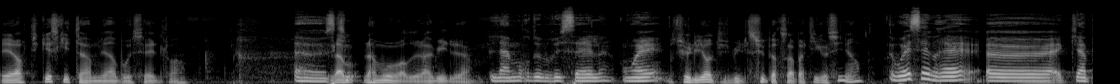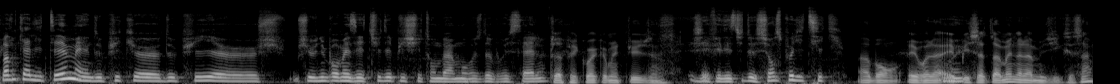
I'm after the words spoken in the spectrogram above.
et alors qu'est-ce qui t'a amené à Bruxelles toi? Euh, L'amour de la ville. L'amour de Bruxelles, ouais. Parce que Lyon, c'est une ville super sympathique aussi. Hein. Ouais, c'est vrai, euh, qui a plein de qualités, mais depuis que depuis, euh, je suis venue pour mes études et puis je suis tombée amoureuse de Bruxelles. Ça fait quoi comme études? J'ai fait des études de sciences politiques. Ah bon, et voilà. Et puis ça t'amène à la musique, c'est ça?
